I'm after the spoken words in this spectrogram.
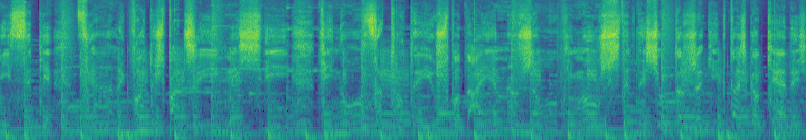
pani sypie Cjanek Wojtuś patrzy i myśli Wino zatrute już podaje mężowi. Mąż sztywny sił do rzeki Ktoś go kiedyś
